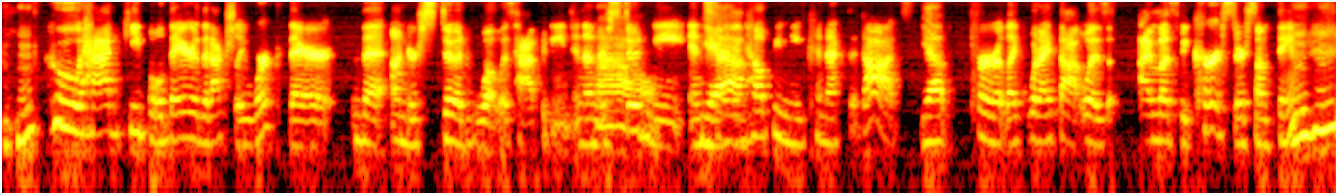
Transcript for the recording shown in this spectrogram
Mhm. who had people there that actually worked there that understood what was happening and understood Wow. me and Yeah. started helping me connect the dots Yep. for like what I thought was I must be cursed or something hmm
